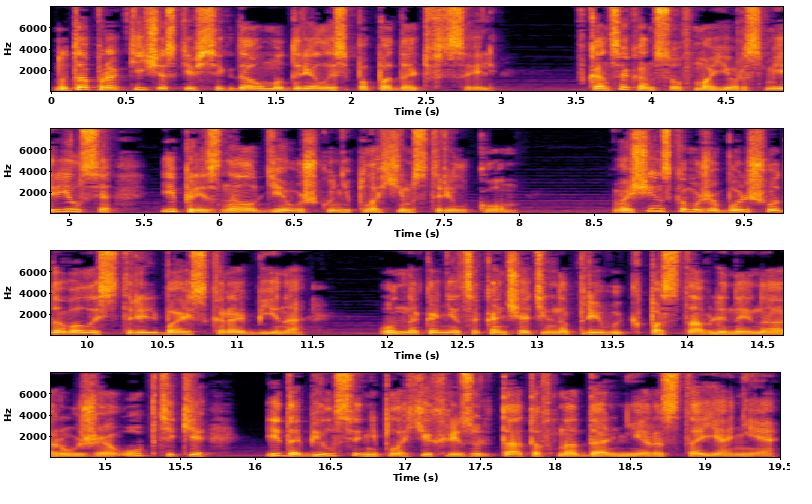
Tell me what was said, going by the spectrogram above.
но та практически всегда умудрялась попадать в цель. В конце концов майор смирился и признал девушку неплохим стрелком. Ващинскому же больше удавалась стрельба из карабина – он, наконец, окончательно привык к поставленной на оружие оптике и добился неплохих результатов на дальние расстояния.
